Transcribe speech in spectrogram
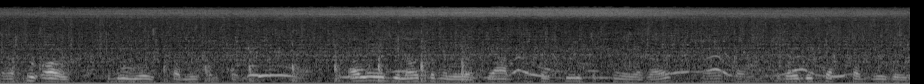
uh, too old to be used for meat food. Only below seven years. They are 15, 16 years old. They will be kept for breeding.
